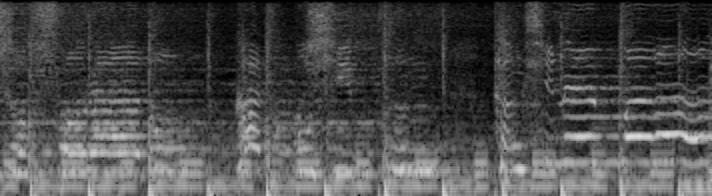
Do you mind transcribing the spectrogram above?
훔쳐서라도 갖고 싶은 당신의 마음.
